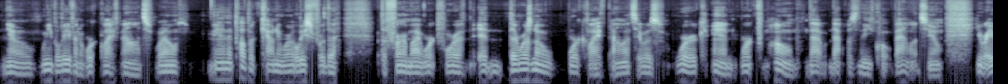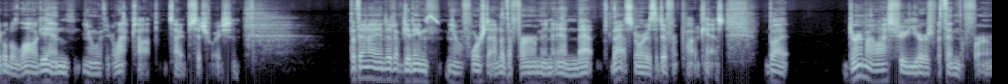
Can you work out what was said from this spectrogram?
you know, we believe in a work-life balance. Well, in the public accounting world, at least for the the firm I worked for, it, there was no work life balance. It was work and work from home. That that was the quote balance. You know, you were able to log in, you know, with your laptop type situation. But then I ended up getting, you know, forced out of the firm, and and that that story is a different podcast. But during my last few years within the firm,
